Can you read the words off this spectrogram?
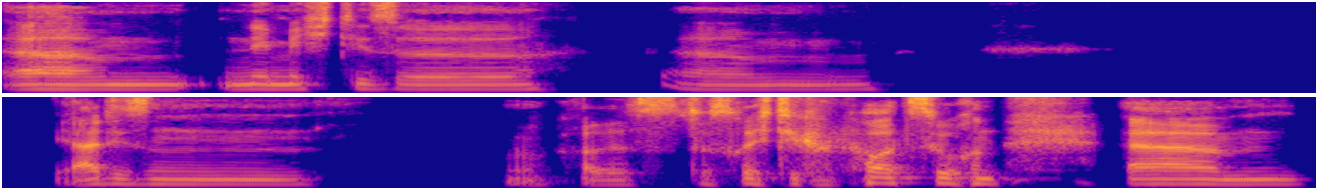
Ähm, nämlich diese, ähm, ja, diesen, oh, gerade das, das richtige Wort suchen, ähm,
